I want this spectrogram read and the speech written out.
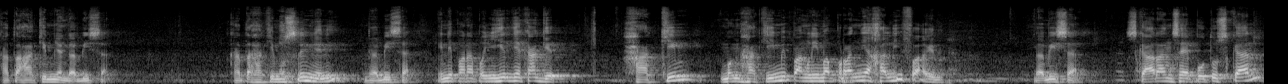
Kata hakimnya nggak bisa. Kata hakim muslimnya ini nggak bisa. Ini para penyihirnya kaget. Hakim menghakimi panglima perangnya khalifah gitu. Nggak bisa. Sekarang saya putuskan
